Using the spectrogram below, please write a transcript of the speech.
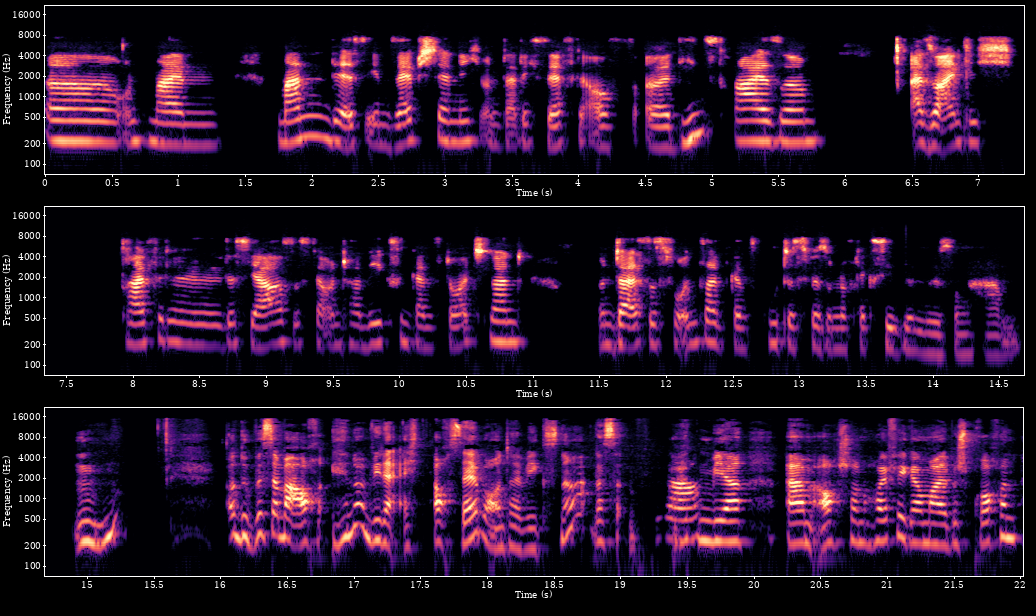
äh, und mein Mann, der ist eben selbstständig und dadurch sehr viel auf äh, Dienstreise. Also eigentlich drei Viertel des Jahres ist er unterwegs in ganz Deutschland. Und da ist es für uns halt ganz gut, dass wir so eine flexible Lösung haben. Mhm. Und du bist aber auch hin und wieder echt auch selber unterwegs, ne? Das ja. hatten wir ähm, auch schon häufiger mal besprochen,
